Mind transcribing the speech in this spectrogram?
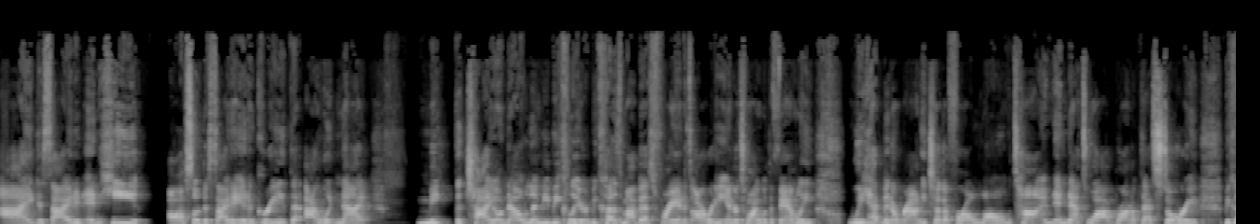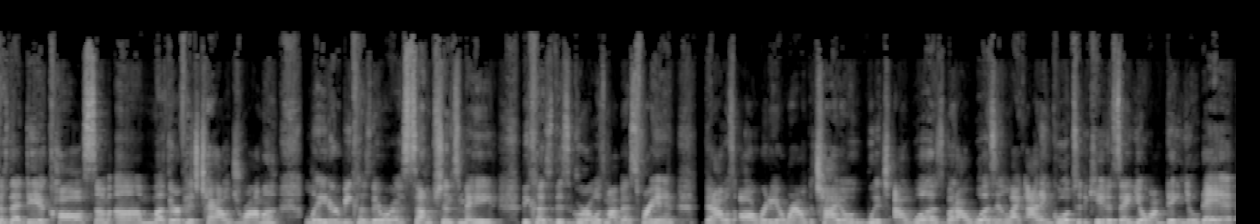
I decided, and he also decided and agreed that I would not meet the child. Now, let me be clear because my best friend is already intertwined with the family, we have been around each other for a long time. And that's why I brought up that story because that did cause some um, mother of his child drama later because there were assumptions made because this girl was my best friend that I was already around the child, which I was, but I wasn't. Like, I didn't go up to the kid and say, yo, I'm dating your dad.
